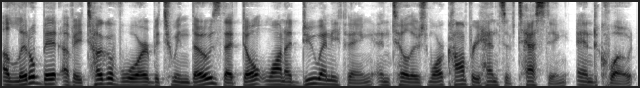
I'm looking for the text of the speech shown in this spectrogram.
a little bit of a tug of war between those that don't want to do anything until there's more comprehensive testing, end quote,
